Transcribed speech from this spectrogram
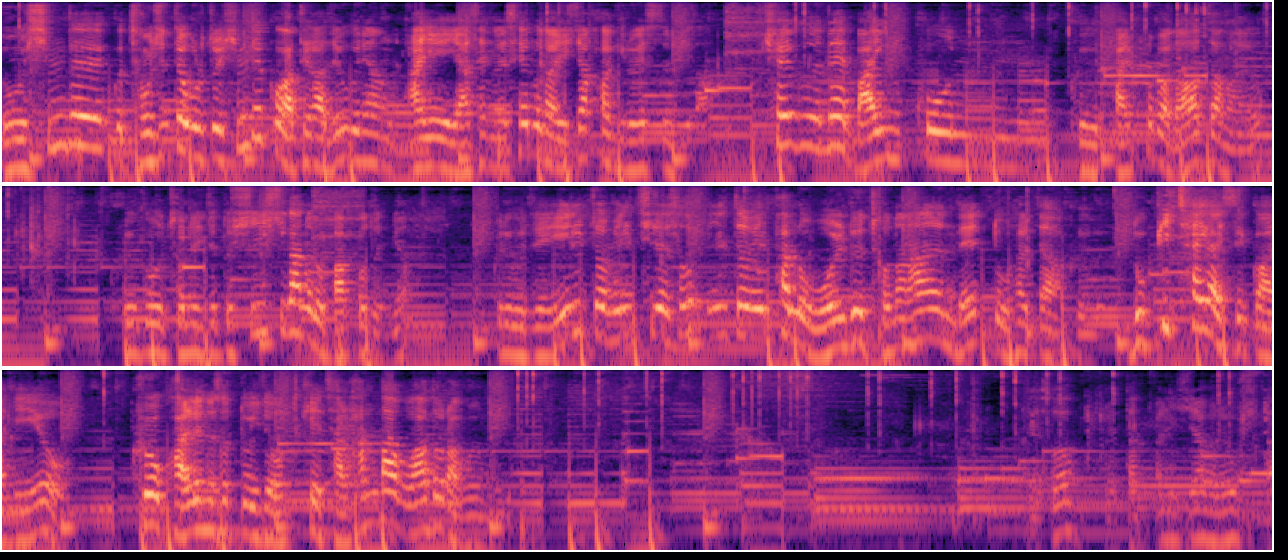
너무 힘들, 거- 정신적으로 좀 힘들 것 같아가지고 그냥 아예 야생을 새로 다시 시작하기로 했습니다. 최근에 마인콘 그 발표가 나왔잖아요. 그리고 저는 이제 또 실시간으로 봤거든요. 그리고 이제 1.17에서 1.18로 월드 전환하는데 또 살짝 그 높이 차이가 있을 거 아니에요. 그거 관련해서 또 이제 어떻게 잘 한다고 하더라고요. 그래서 일단 빨리 시작을 해봅시다.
